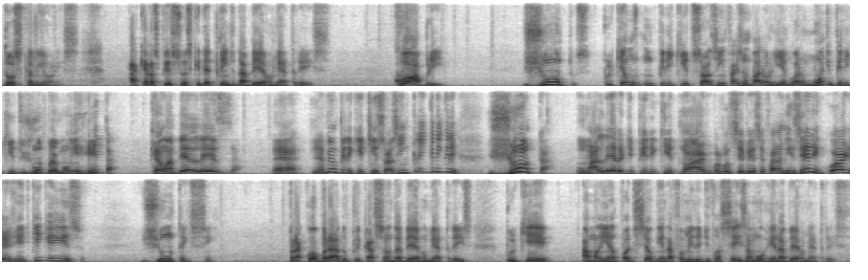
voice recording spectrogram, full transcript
dos caminhões. Aquelas pessoas que dependem da BR-63. Cobre juntos, porque um, um, periquito sozinho faz um barulhinho. Agora, um monte de periquito junto, meu irmão, irrita, que é uma beleza. É, já viu um periquitinho sozinho? Cri, cri, cri. Junta uma leira de periquito na árvore para você ver. Você fala, misericórdia, gente, o que, que é isso? Juntem-se para cobrar a duplicação da BR-63, porque Amanhã pode ser alguém da família de vocês a morrer na BR-63.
